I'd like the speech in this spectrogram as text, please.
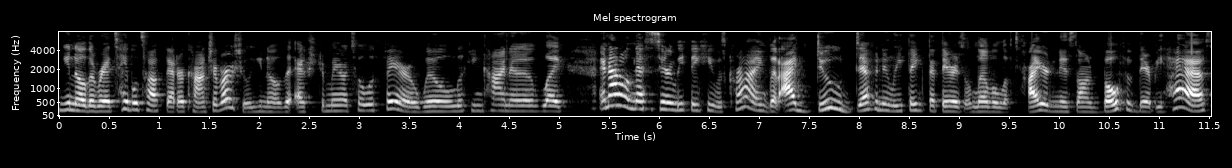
you know the red table talk that are controversial you know the extramarital affair will looking kind of like and i don't necessarily think he was crying but i do definitely think that there is a level of tiredness on both of their behalves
